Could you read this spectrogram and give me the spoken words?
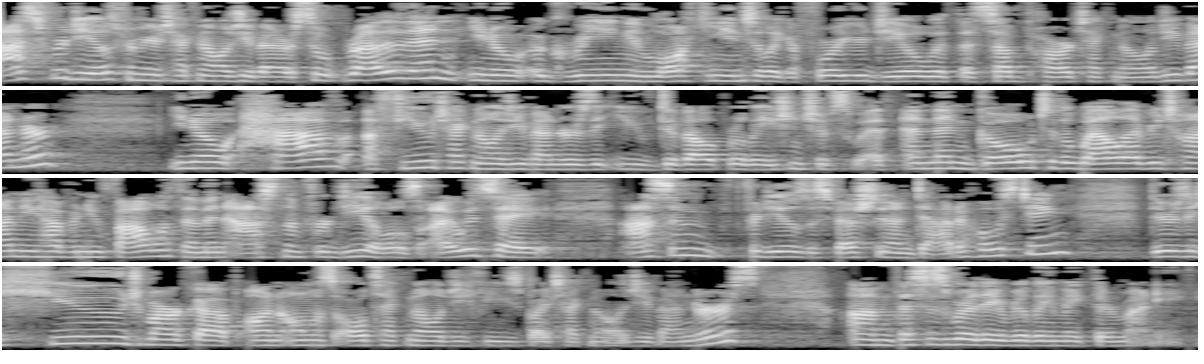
Ask for deals from your technology vendor. So rather than, you know, agreeing and locking into like a four-year deal with a subpar technology vendor, you know, have a few technology vendors that you've developed relationships with and then go to the well every time you have a new file with them and ask them for deals. I would say ask them for deals, especially on data hosting. There's a huge markup on almost all technology fees by technology vendors. Um, this is where they really make their money.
